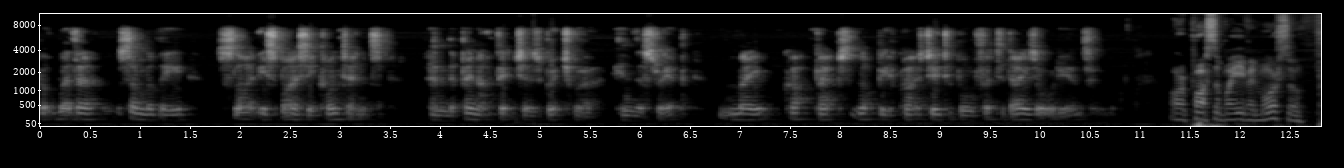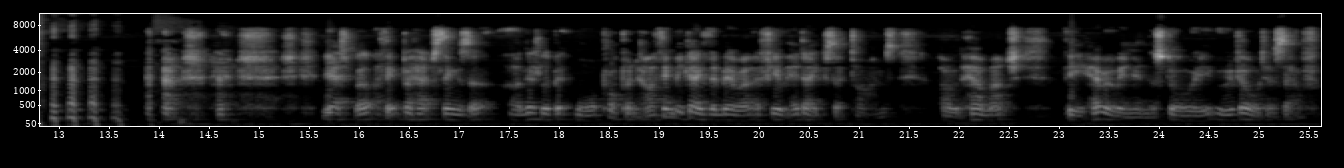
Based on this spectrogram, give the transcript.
but whether some of the slightly spicy contents and the pin-up pictures which were in the strip may perhaps not be quite suitable for today's audience. Or possibly even more so. yes, well, I think perhaps things are a little bit more proper now. I think we gave the mirror a few headaches at times on how much the heroine in the story revealed herself.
